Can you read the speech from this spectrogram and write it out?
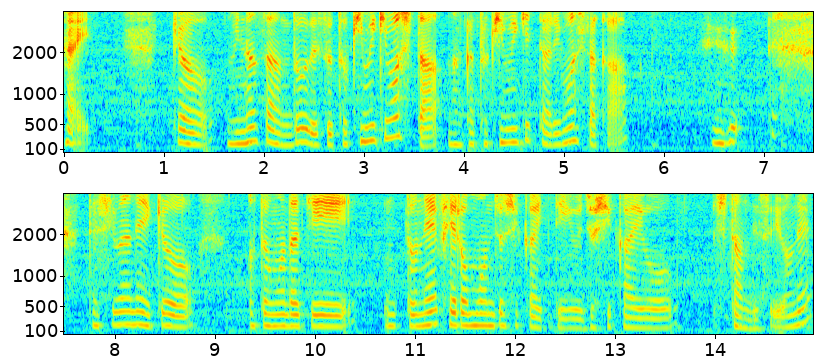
はい。今日皆さんどうです？ときめきました？なんかときめきってありましたか？私はね今日お友達とねフェロモン女子会っていう女子会をしたんですよね。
